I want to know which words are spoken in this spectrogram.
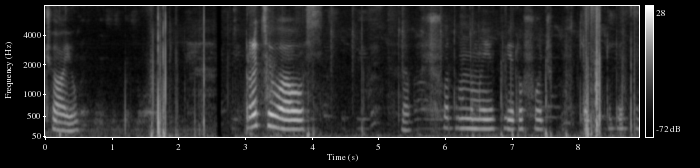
чаю. Працювалось. Так, що там на моїх пірожочках треба зробити?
